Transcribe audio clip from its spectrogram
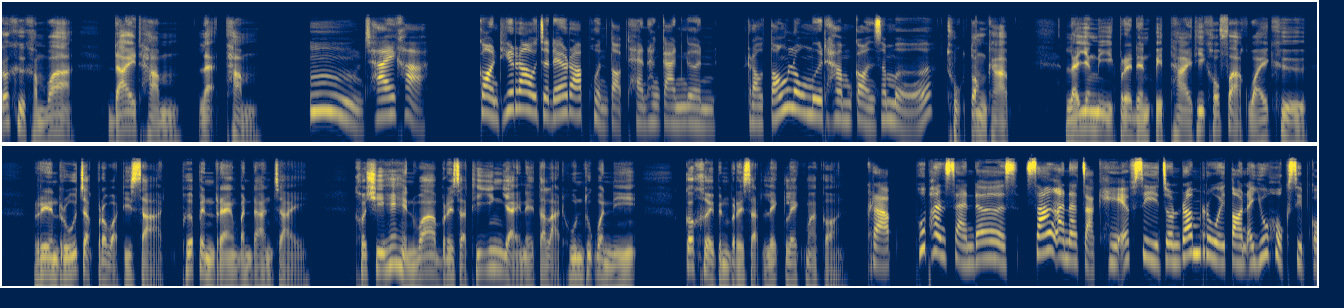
ก็คือคำว่า ได้ทำและทำอืม ใช่ค่ะ ก่อนที่เราจะได้รับผลตอบแทนทางการเงิน เราต้องลงมือทำก่อนเสมอ ถูกต้องครับ และยังมีอีกประเด็นปิดท้ายที่เขาฝากไว้คือ เรียนรู้จากประวัติศาสตร์ เพื่อเป็นแรงบันดาลใจ เขาชี้ให้เห็นว่าบริษัทที่ยิ่งใหญ่ในตลาดหุ้นทุกวันนี้ ก็เคยเป็นบริษัทเล็ก ๆ มาก่อน ครับ ผู้พันแซนเดอร์ส สร้างอาณาจักร KFC จนร่ำรวยตอนอายุ 60 ก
